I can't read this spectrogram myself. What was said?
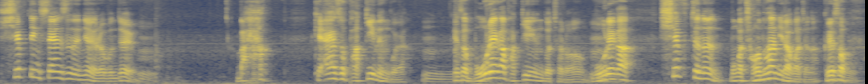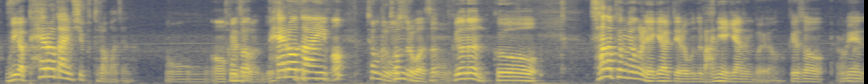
shifting sands는요, 여러분들 막 계속 바뀌는 거야. 그래서 모래가 바뀌는 것처럼 모래가 shift는 뭔가 전환이라고 하잖아. 그래서 우리가 패러다임 시프트라고 하잖아. 어, 어, 그래서 들어봤는데? 패러다임 어? 처음 들어봤어. 처음 들어봤어? 어. 그거는 그 산업혁명을 얘기할 때 여러분들 많이 얘기하는 거예요. 그래서 우리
